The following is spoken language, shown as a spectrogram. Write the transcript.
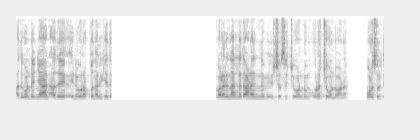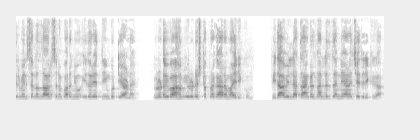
അതുകൊണ്ട് ഞാൻ അത് അതിന് ഉറപ്പ് നൽകിയത് വളരെ നല്ലതാണ് എന്ന് വിശ്വസിച്ചുകൊണ്ടും ഉറച്ചുകൊണ്ടുമാണ്. അപ്പോൾ സുൽ തിരുമേനി സല്ലാ വസ്ലം പറഞ്ഞു ഇതൊരു എത്തിയും കുട്ടിയാണ്. ഇവളുടെ വിവാഹം ഇവളുടെ ഇഷ്ടപ്രകാരമായിരിക്കും. പിതാവില്ല താങ്കൾ നല്ലത് തന്നെയാണ് ചെയ്തിരിക്കുക.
